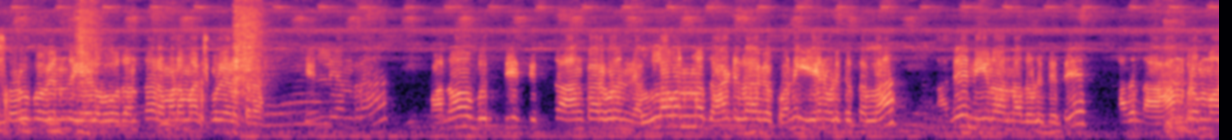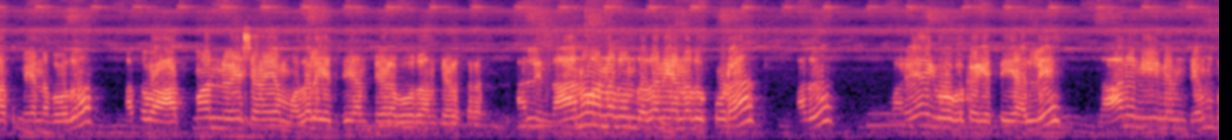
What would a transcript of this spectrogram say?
ಸ್ವರೂಪವೆಂದು ಹೇಳಬಹುದು ಅಂತ ರಮಣ ಮಹರ್ಷಿಗಳು ಹೇಳ್ತಾರೆ. ಎಲ್ಲಿ ಅಂದ್ರ ಮನೋಬುದ್ಧಿ, ಚಿತ್ತ ಅಹಂಕಾರಗಳನ್ನೆಲ್ಲವನ್ನ ದಾಟಿದಾಗ ಕೊನೆಗೆ ಏನ್ ಉಳಿತೈತಲ್ಲ, ಅದೇ ನೀನು ಅನ್ನೋದು ಉಳಿತೈತಿ. ಅದನ್ನ ಅಹಂ ಬ್ರಹ್ಮಾಸ್ಮಿ ಎನ್ನಬಹುದು ಅಥವಾ ಆತ್ಮಾನ್ವೇಷಣೆಯ ಮೊದಲ ಹೆಜ್ಜೆ ಅಂತ ಹೇಳಬಹುದು ಅಂತ ಹೇಳ್ತಾರೆ. ಅಲ್ಲಿ ನಾನು ಅನ್ನೋದೊಂದು ಅದನೆ ಅನ್ನೋದು ಕೂಡ ಅದು ಮರೆಯಾಗಿ ಹೋಗ್ಬೇಕಾಗೈತಿ. ಅಲ್ಲಿ ನಾನು ನೀನೆಂದೆಂಬ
